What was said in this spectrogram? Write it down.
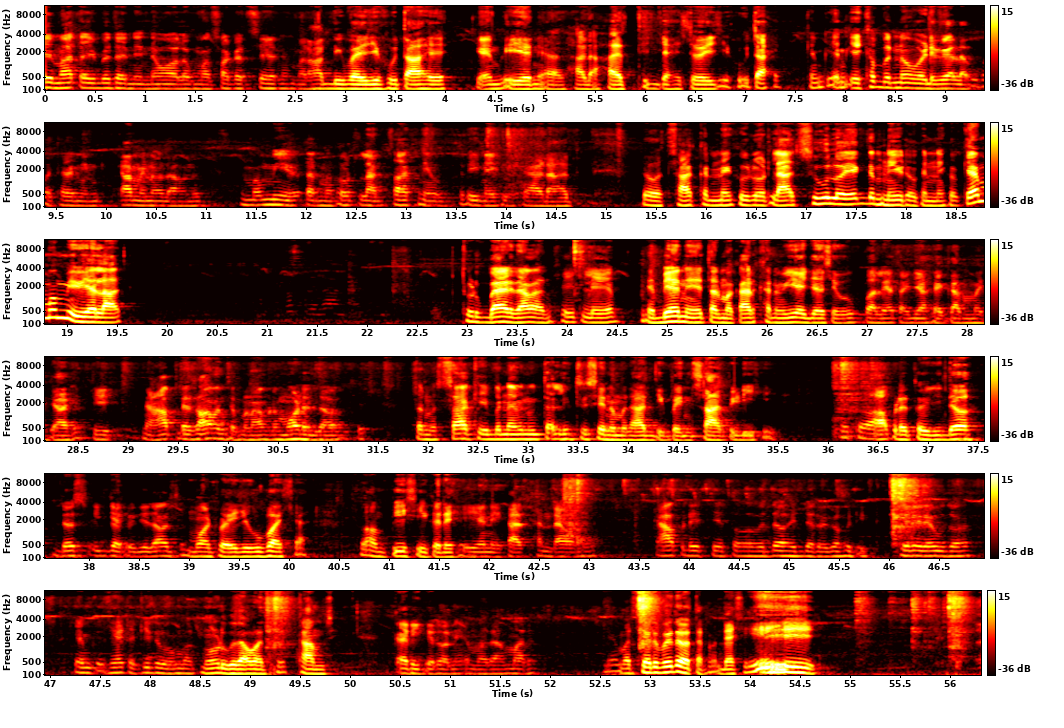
માતાજી, બધાને નવા લોકમાં સ્વાગત છે અને મારા હાર્દિકભાઈ જે હુતા છે કેમ કે એને સાડા હાથ થઈ જાય તો એ જે હુતા છે કેમ કે એને કંઈ ખબર ન પડે વહેલા ઊભા એને કામે ન દાવાનું મમ્મીએ અત્યારમાં રોટલા શાક ને એવું કરી નાખ્યું સાડા હાથ. તો શાક કરી નાખ્યું, રોટલા સૂલો એકદમ નહીં રોકી નાખ્યો. કેમ મમ્મી વહેલા થોડુંક બહાર જવાનું છે એટલે એમ. ને બેને અત્યારમાં કારખાનું વી જશે ઉપા લેતા જશે કામમાં જશે ને આપણે જવાનું છે, પણ આપણે મોડલ જવાનું છે. તમે શાક એ બનાવીને ઉતાર લીધું છે ને અમારે હાર્દિકભાઈને શા પીડી છે. તો આપણે તો હજી દસ દસ અગિયાર વાગે જવાનું છે. મોટભાઈ જે ઊભા છે. તો આમ પીસી કરે છે, એને કારખાને જવાનું આપણે છે તો હવે દસ હજાર વાગે સુધી ઘરે રહેવું તો એમ કે જેઠે કીધું અમારે મોડું જવાનું છે, કામ છે. કારીગરોને અમારે અમારે. ને અમારે શેર બધો અત્યારમાં દેશી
